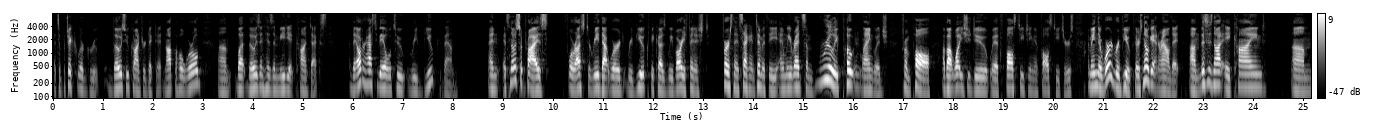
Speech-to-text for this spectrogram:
it's a particular group, those who contradict it, not the whole world, um, but those in his immediate context. The elder has to be able to rebuke them. And it's no surprise for us to read that word rebuke because we've already finished 1st and 2nd Timothy and we read some really potent language from Paul about what you should do with false teaching and false teachers. I mean, the word rebuke, there's no getting around it. Um, this is not a kind, um,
